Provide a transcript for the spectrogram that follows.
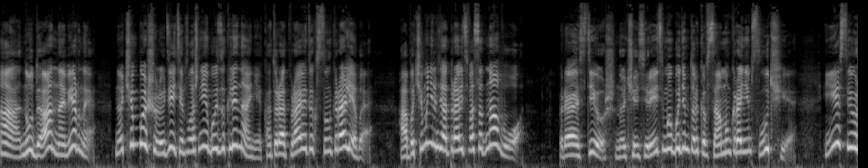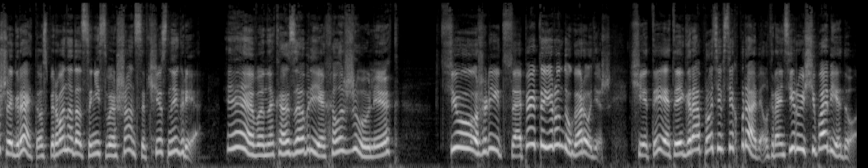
А, ну да, наверное. Но чем больше людей, тем сложнее будет заклинание, которое отправит их в сон королевы. А почему нельзя отправить вас одного? Прости уж, но читерить мы будем только в самом крайнем случае. Если уж играть, то сперва надо оценить свои шансы в честной игре. Эвана, как забрехал, жулик. Тё, жрица, опять ты ерунду городишь. Читы — это игра против всех правил, гарантирующая победу.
